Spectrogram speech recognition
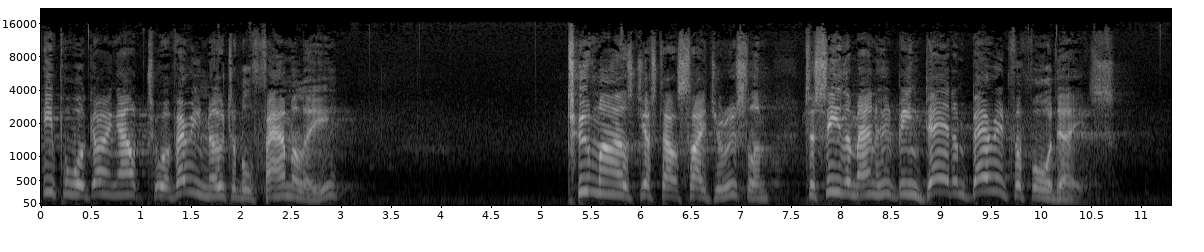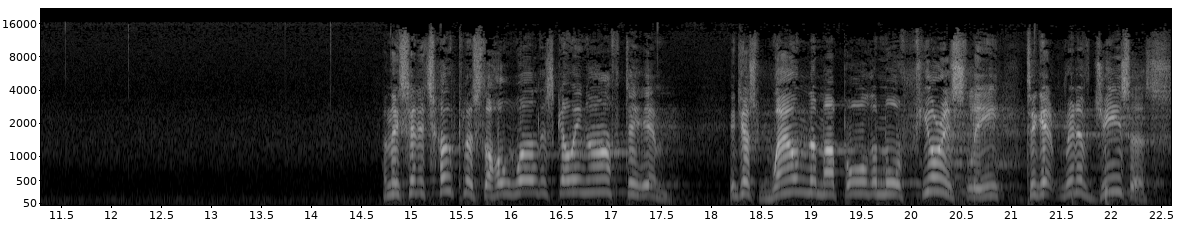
people were going out to a very notable family two miles just outside Jerusalem to see the man who'd been dead and buried for four days. And they said, It's hopeless. The whole world is going after him. It just wound them up all the more furiously to get rid of Jesus.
